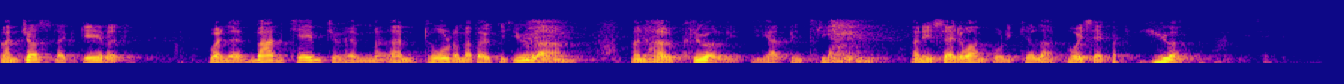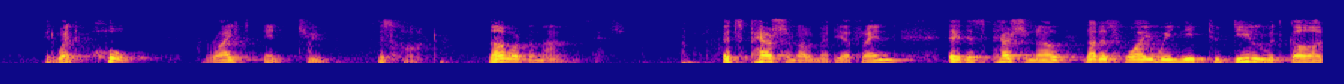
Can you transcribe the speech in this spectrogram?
And just like David, when a man came to him and told him about the ewe lamb and how cruelly he had been treated, and he said, Oh, I'm going to kill that. Oh, he said, But you are the man, he said. It went home, right into his heart. Thou art the man. It's personal, my dear friend. It is personal. That is why we need to deal with God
